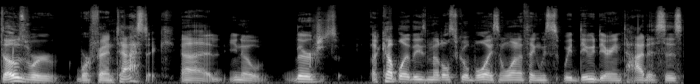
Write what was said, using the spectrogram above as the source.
those were were fantastic. Uh, you know, there's a couple of these middle school boys, and one of the things we do during Titus is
